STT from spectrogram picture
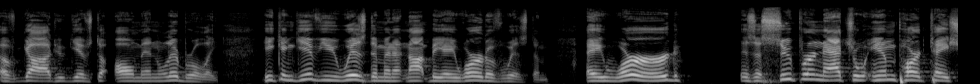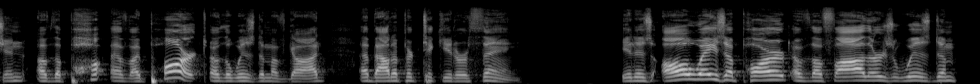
of God who gives to all men liberally. He can give you wisdom and it not be a word of wisdom. A word is a supernatural impartation of, the, of a part of the wisdom of God about a particular thing. It is always a part of the Father's wisdom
